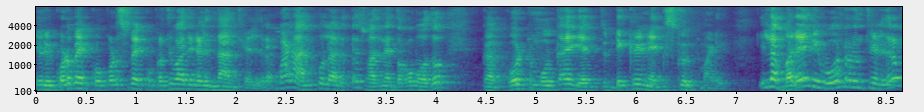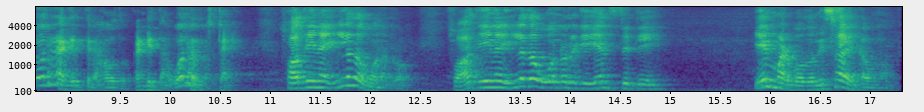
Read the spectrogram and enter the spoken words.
ಇವ್ರಿಗೆ ಕೊಡಬೇಕು, ಕೊಡಿಸ್ಬೇಕು ಪ್ರತಿವಾದಿಗಳಿಂದ ಅಂತ ಹೇಳಿದರೆ ಭಾಳ ಅನುಕೂಲ ಆಗುತ್ತೆ. ಸ್ವಾಧೀನ ತೊಗೋಬೋದು. ಕೋರ್ಟ್ ಮೂಲಕ ಎಗ್ ಡಿಕ್ರಿನ ಎಕ್ಸಿಕ್ಯೂಟ್ ಮಾಡಿ. ಇಲ್ಲ, ಬರೇ ನೀವು ಓನರ್ ಅಂತ ಹೇಳಿದರೆ ಓನರ್ ಆಗಿರ್ತೀರ. ಹೌದು, ಖಂಡಿತ. ಓನರ್ ಅಷ್ಟೇ. ಸ್ವಾಧೀನ ಇಲ್ಲದ ಓನರು. ಸ್ವಾಧೀನ ಇಲ್ಲದ ಓನರಿಗೆ ಏನು ಸ್ಥಿತಿ? ಏನು ಮಾಡ್ಬೋದು? ನಿಸ್ಸಹಾಯಕ ಅವನು.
